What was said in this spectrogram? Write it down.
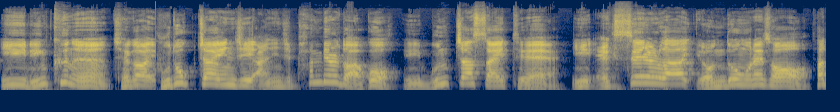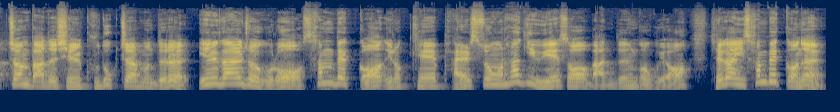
이 링크는 제가 구독자인지 아닌지 판별도 하고 이 문자 사이트에 이 엑셀과 연동을 해서 타점 받으실 구독자분들을 일괄적으로 300건 이렇게 발송을 하기 위해서 만든 거고요. 제가 이 300건을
